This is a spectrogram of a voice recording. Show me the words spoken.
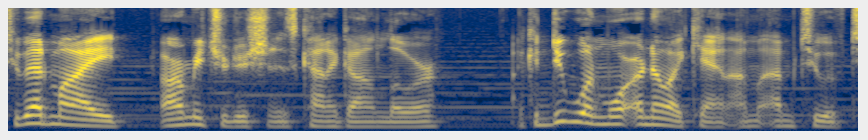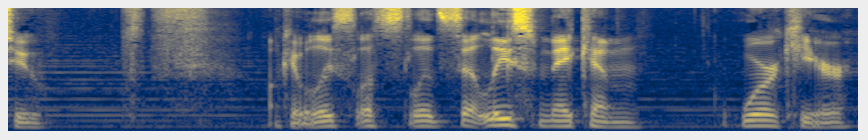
Too bad my army tradition has kind of gone lower. I could do one more. Oh, no, I can't. I'm, I'm two of two. Okay, well, at least, let's, let's at least make him work here.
